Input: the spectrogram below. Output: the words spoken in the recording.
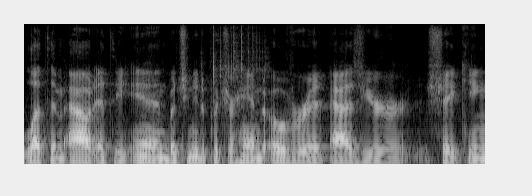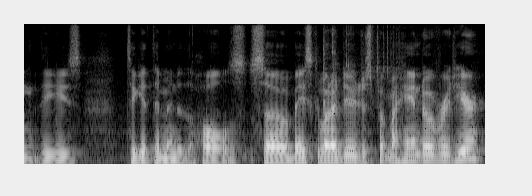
let them out at the end, but you need to put your hand over it as you're shaking these to get them into the holes. So basically what I do, just put my hand over it here,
